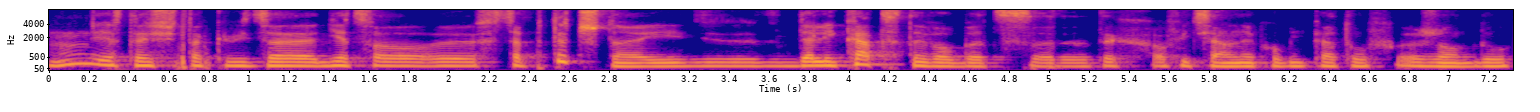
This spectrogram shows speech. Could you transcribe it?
Mhm, jesteś, tak widzę, nieco y, sceptyczny i y, delikatny wobec y, tych oficjalnych komunikatów rządu.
